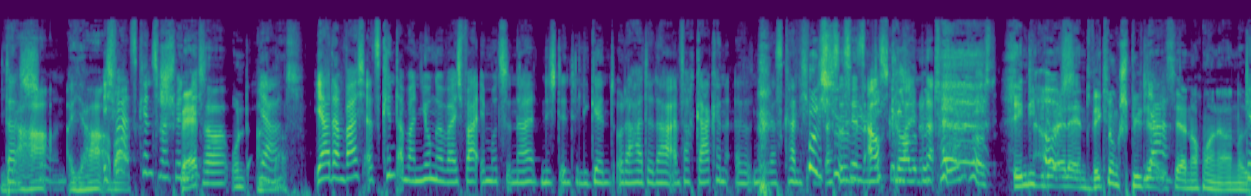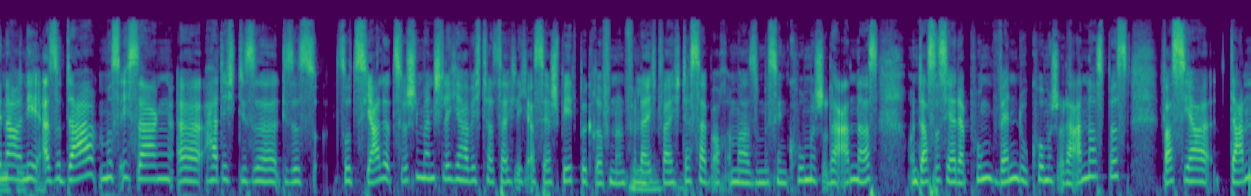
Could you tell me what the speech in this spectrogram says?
Das ja, schon. ja, Ich aber war als Kind zum Beispiel später und Ja, anders. ja, dann war ich als Kind aber ein Junge, weil ich war emotional nicht intelligent oder hatte da einfach gar keine. Also nee, das kann ich nicht. Das ist jetzt auch gemein. Oder? Individuelle Oh, Entwicklung spielt ja, ja. ist ja nochmal eine andere Genau, Geschichte. nee, also da muss ich sagen, äh, hatte ich diese, dieses soziale Zwischenmenschliche habe ich tatsächlich erst sehr spät begriffen und vielleicht war ich deshalb auch immer so ein bisschen komisch oder anders. Und das ist ja der Punkt, wenn du komisch oder anders bist, was ja dann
